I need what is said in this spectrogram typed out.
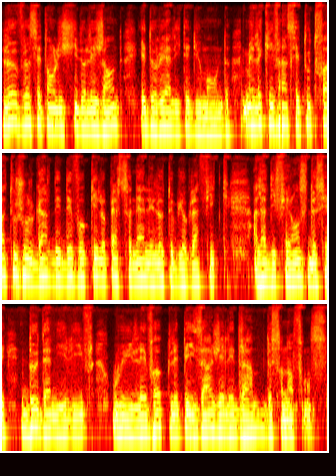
l'œuvre s'est enrichie de légendes et de réalités du monde. Mais l'écrivain s'est toutefois toujours gardé d'évoquer le personnel et l'autobiographique, à la différence de ses deux derniers livres où il évoque les paysages et les drames de son enfance.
